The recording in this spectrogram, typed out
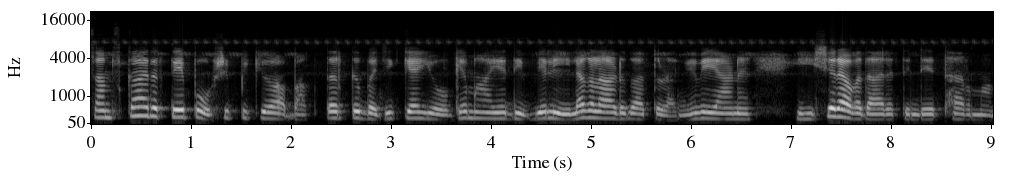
സംസ്കാരത്തെ പോഷിപ്പിക്കുക ഭക്തർക്ക് ഭജിക്കാൻ യോഗ്യമായ ദിവ്യലീലകളാടുക തുടങ്ങിയവയാണ് ഈശ്വരാവതാരത്തിന്റെ ധർമ്മം.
